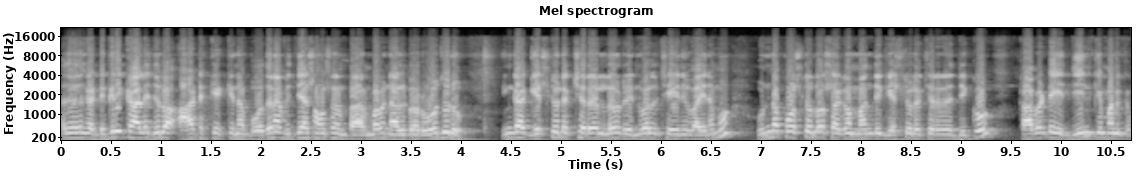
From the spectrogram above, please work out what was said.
అదేవిధంగా డిగ్రీ కాలేజీలో ఆటకెక్కిన బోధన విద్యా సంవత్సరం ప్రారంభమై నలభై రోజులు. ఇంకా గెస్టు లెక్చరర్లు రెన్యువల్ చేయని వైనము. ఉన్న పోస్టుల్లో సగం మంది గెస్టు లెక్చరర్ దిక్కు. కాబట్టి దీనికి మనకు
